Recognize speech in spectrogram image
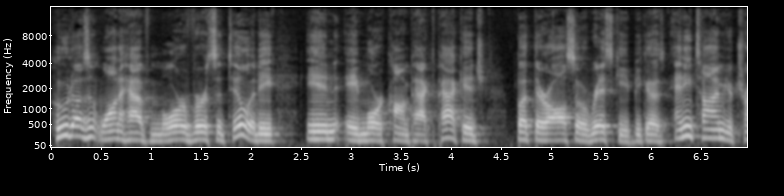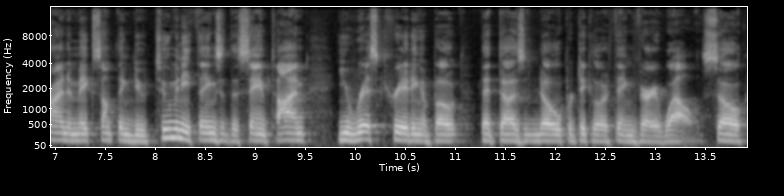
who doesn't want to have more versatility in a more compact package, but they're also risky because anytime you're trying to make something do too many things at the same time, you risk creating a boat that does no particular thing very well. So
